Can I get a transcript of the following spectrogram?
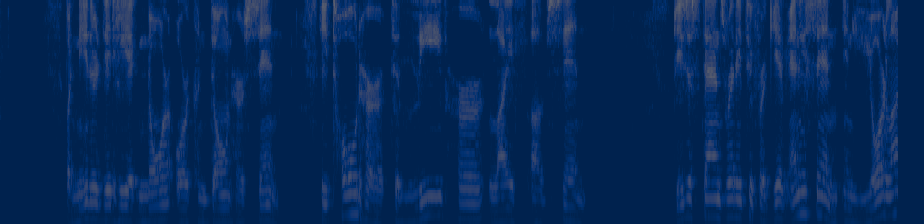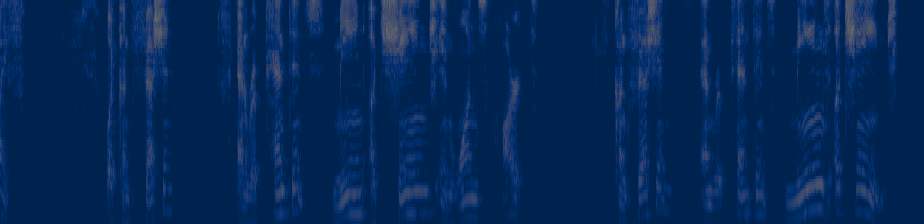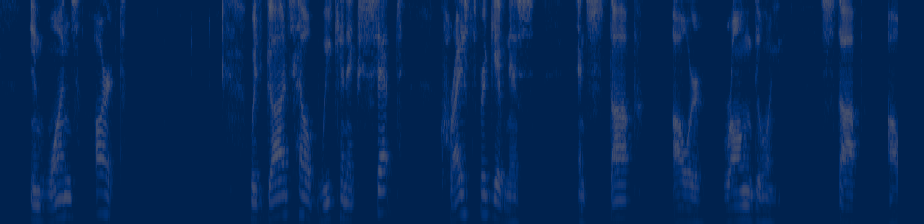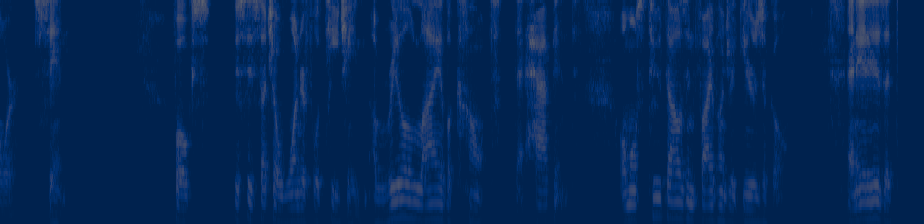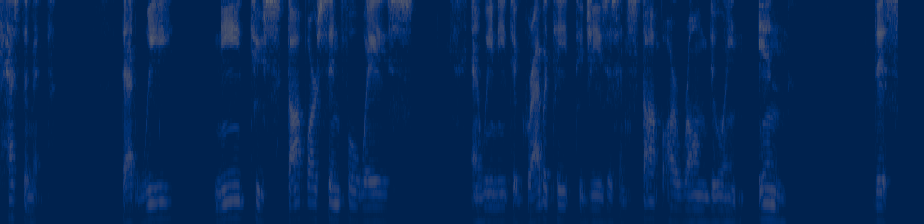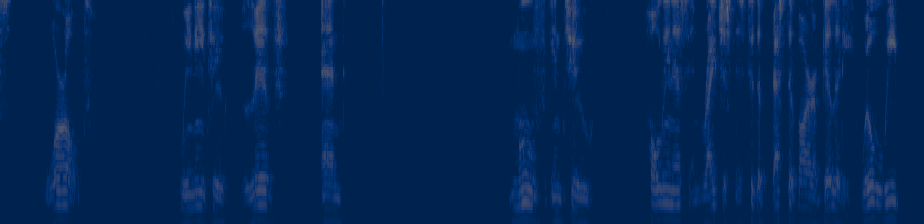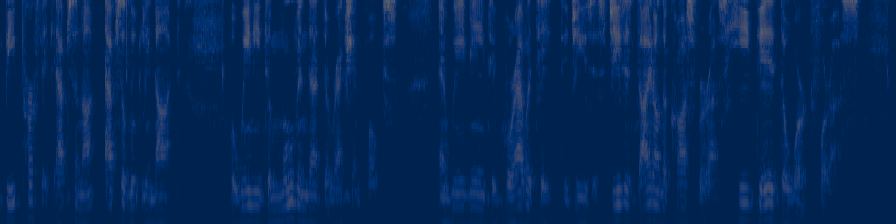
but neither did he ignore or condone her sin. He told her to leave her life of sin. Jesus stands ready to forgive any sin in your life. But confession and repentance mean a change in one's heart. Confession and repentance means a change in one's heart. With God's help, we can accept Christ's forgiveness and stop our wrongdoing, stop our sin. Folks, this is such a wonderful teaching, a real live account that happened almost 2,500 years ago. And it is a testament that we need to stop our sinful ways and we need to gravitate to Jesus and stop our wrongdoing in this world. We need to live and move into holiness and righteousness to the best of our ability. Will we be perfect? Absolutely not. But we need to move in that direction, folks. And we need to gravitate to Jesus. Jesus died on the cross for us. He did the work for us.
